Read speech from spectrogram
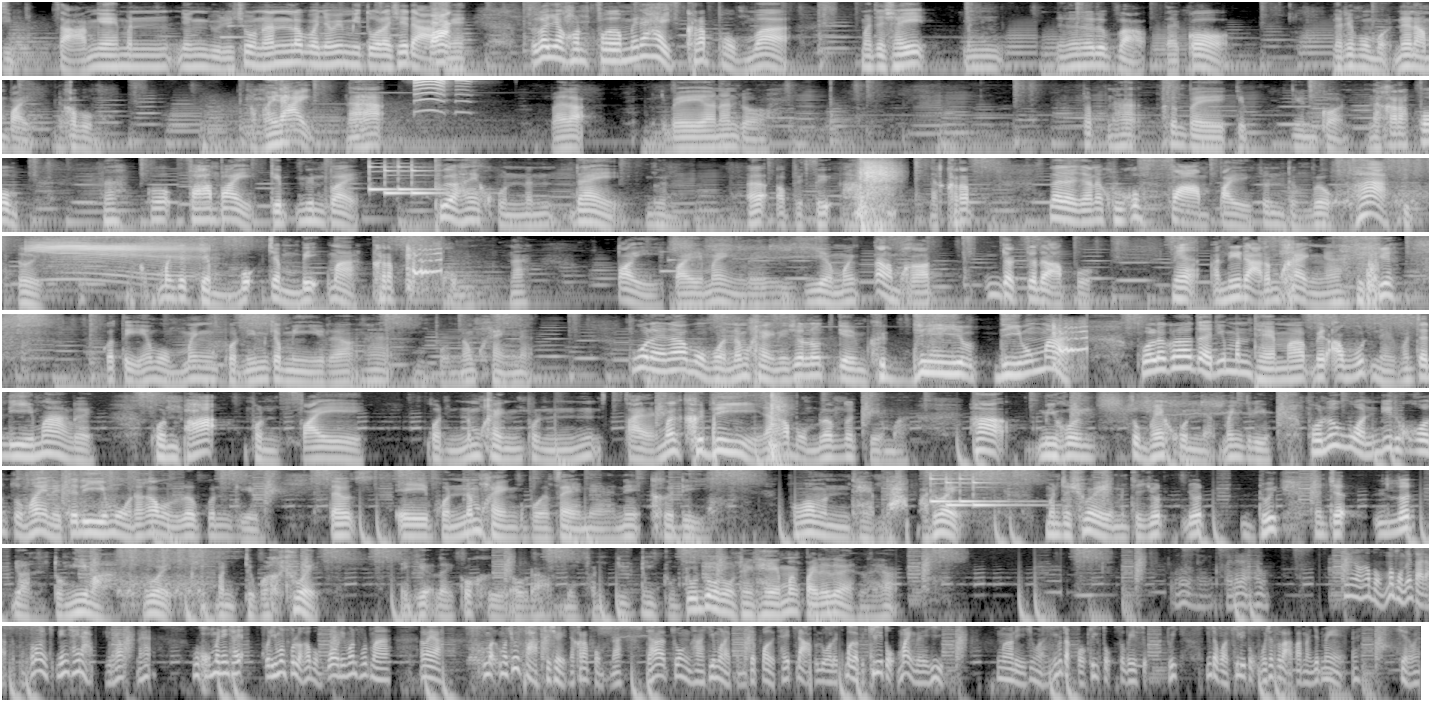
773 ไง มันยังอยู่ในช่วงนั้น แล้วมันยังไม่มีตัวอะไรใช้ดาบไง แล้วก็ยังคอนเฟิร์มไม่ได้ครับผมว่ามันจะใช้มันนั่นหรือเปล่า แต่ก็อย่างที่ผมแนะนำไปนะครับผมทำให้ได้นะฮะ ไปละจะไปเอานั่นก่อนครับนะฮะ ขึ้นไปเก็บเงินก่อนนะครับผมนะก็ฟาร์มไปเก็บเงินไป เพื่อให้คนนั้นได้เงิน แล้วเอาไปซื้ออาหารนะครับหลังจากนั้นคุณก็ฟาร์มไปจนถึงเวล50 เลย มันจะเจ็มโบเจ็มเบะมากครับผมนะต่อยไปแม่งเลยเฮียไม่งน่ารำคาญอยากจะด่าผมเนี่ย อันนี้ด่าน้ำแข็งนะปกติให้ผมแม่งผลนี้มันจะมีอยู่แล้วนะผลน้ำแข็งเนี่ยพูดเลยนะผมผลน้ำแข็งในช่วงต้นเกมคือดีแบบดีมากๆผลแล้วก็แล้วแต่ที่มันแถมมาเป็นอาวุธเนี่ยมันจะดีมากเลย ผลพระผลไฟ ผลน้ำแข็งผลแสงมันคือดีนะครับผมเริ่มต้นเกมมา ถ้ามีคนสุ่มให้คนเนี่ยแม่งจะดีผลทุกผลที่ทุกคนสุ่มให้เนี่ยจะดีหมดนะครับผมเริ่มต้นเกม แต่เอผลน้ำแข็งกับผลแสงเนี่ยนี่คือดี เพราะว่ามันแถมดาบมาด้วย มันจะช่วยมันจะยดยดด้วยมันจะลดหย่อนตรงนี้มาด้วย มันถือว่าช่วยได้เยอะเลยก็คือเอาดาบมุมฟันตุ้งตุ้งตุ้งตุ้งตุ้งแทงๆมากไปเรื่อยๆเลยฮะ อืมใช่ครับผมเนี่ยครับผมไม่ใช่าบผมก็ไม่ใช่ใช้ดาบอยู่แล้วนะผมไม่ได้ใช้คนนี้มันพูดมาอะไรอะมันช่วยฝากเฉยๆนะครับผมนะแล้วช่วงหาที่ใหม่ผมจะเปิดใช้ดาบรัวเลยเปิดที่ตกไม่เลยพี่มาดิใช่ไหมนี่แต่กที่ตกสเปซนี่แต่กที่ตกไม่ใช่ดาบอะไรแม่เจ๋ง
